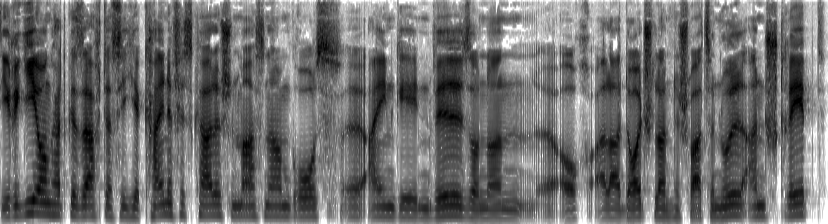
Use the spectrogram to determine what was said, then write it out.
Die Regierung hat gesagt, dass sie hier keine fiskalischen Maßnahmen groß äh, eingehen will, sondern äh, auch aller Deutschland eine schwarze Null anstrebt.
